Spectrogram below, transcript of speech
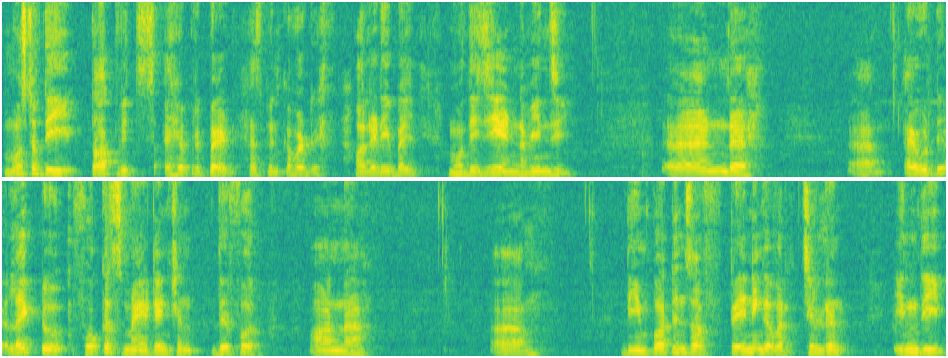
most of the talk which I have prepared has been covered already by Modi ji and Naveen ji, and uh, uh, I would like to focus my attention, therefore, on uh, um, the importance of training our children in the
